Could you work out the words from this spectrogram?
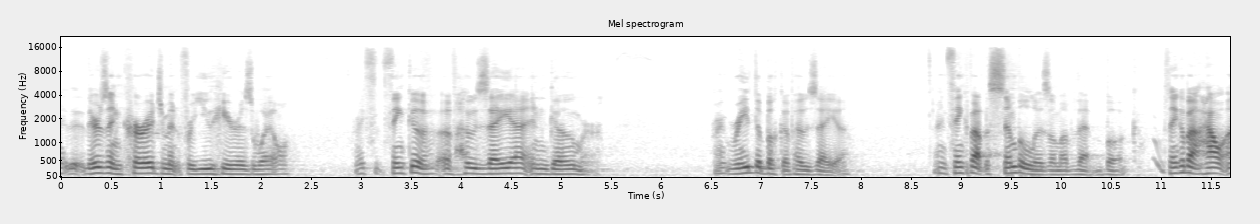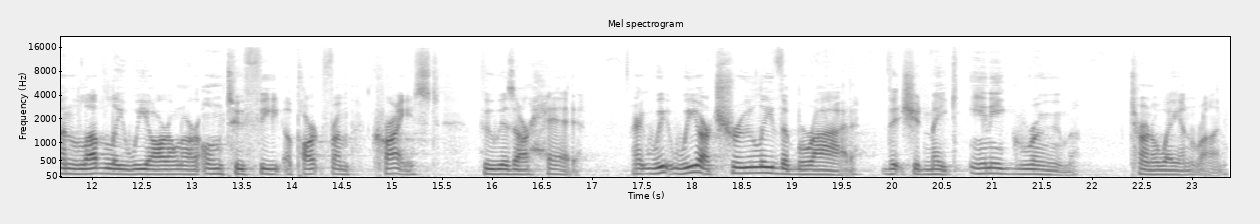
There's encouragement for you here as well. Right? Think of, of Hosea and Gomer. Right? Read the book of Hosea. And think about the symbolism of that book. Think about how unlovely we are on our own two feet apart from Christ, who is our head. Right? We, we are truly the bride that should make any groom turn away and run.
